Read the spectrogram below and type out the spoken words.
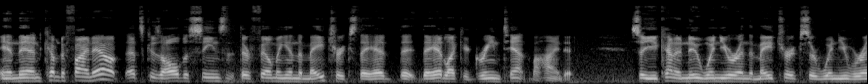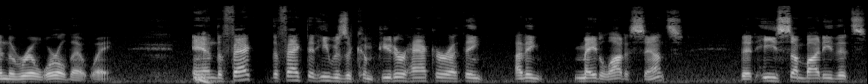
And then come to find out, that's because all the scenes that they're filming in the Matrix, they had they, they had like a green tint behind it, so you kind of knew when you were in the Matrix or when you were in the real world that way. And the fact the fact that he was a computer hacker, I think I think made a lot of sense. That he's somebody that's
